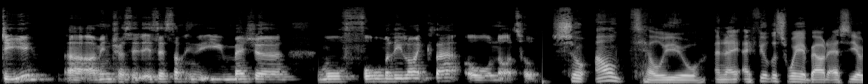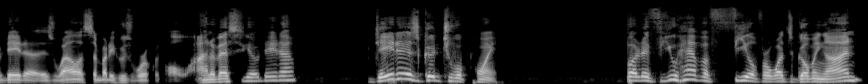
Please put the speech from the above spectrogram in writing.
Do you? Uh, I'm interested. Is there something that you measure more formally like that or not at all? So I'll tell you, and I, I feel this way about SEO data as well as somebody who's worked with a lot of SEO data. Data is good to a point but if you have a feel for what's going on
